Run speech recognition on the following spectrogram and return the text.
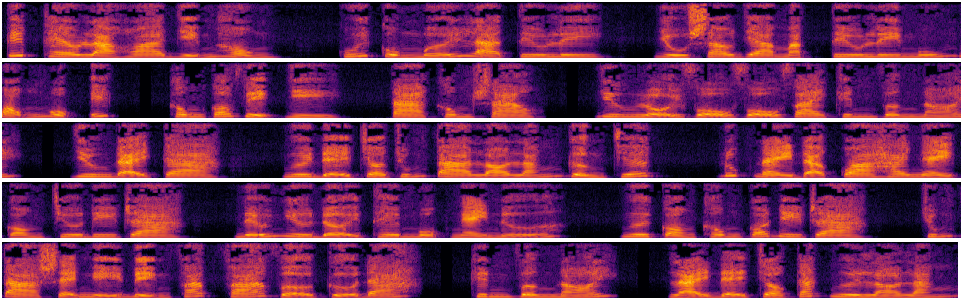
tiếp theo là Hoa Diễm Hồng, cuối cùng mới là Tiêu Ly, dù sao da mặt Tiêu Ly muốn mỏng một ít, không có việc gì, ta không sao, Dương lỗi vỗ vỗ vai Kinh Vân nói, Dương đại ca, ngươi để cho chúng ta lo lắng gần chết, lúc này đã qua hai ngày còn chưa đi ra, nếu như đợi thêm một ngày nữa, ngươi còn không có đi ra, chúng ta sẽ nghĩ biện pháp phá vỡ cửa đá. Kinh Vân nói, lại để cho các ngươi lo lắng,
